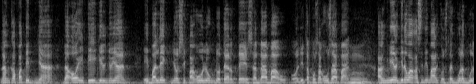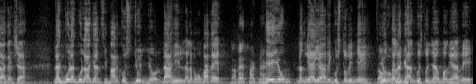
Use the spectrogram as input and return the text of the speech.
ng kapatid niya na, oy, tigil nyo yan. Ibalik nyo si Pangulong Duterte sa Davao. O, di tapos ang usapan. Ang ni- ginawa kasi ni Marcos, nagbulag-bulagan siya. Nagbulag-bulagan si Marcos Jr. dahil, alam mo kung bakit? Bakit, partner? Eh, yung nangyayari, gusto rin niya eh. Oo. Yun talaga ang gusto niyang mangyari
